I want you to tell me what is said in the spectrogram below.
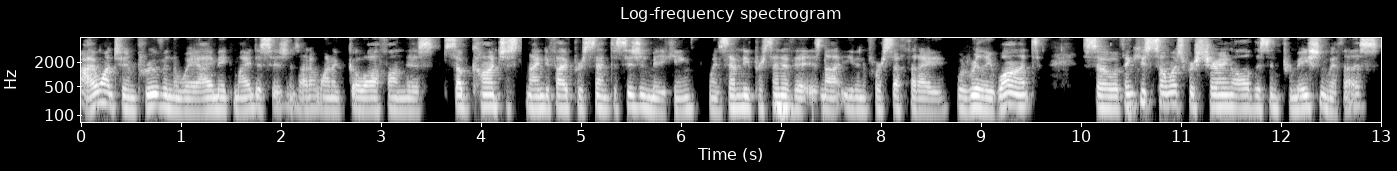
I want to improve in the way I make my decisions. I don't want to go off on this subconscious 95% decision making when 70% of mm. it is not even for stuff that I would really want. So, thank you so much for sharing all of this information with us.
